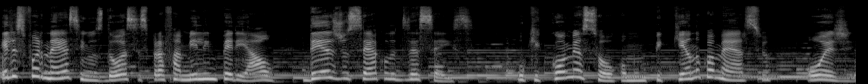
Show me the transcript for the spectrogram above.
Eles fornecem os doces para a família imperial desde o século XVI. O que começou como um pequeno comércio, hoje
